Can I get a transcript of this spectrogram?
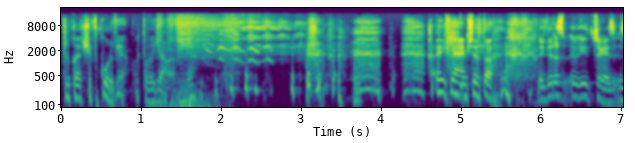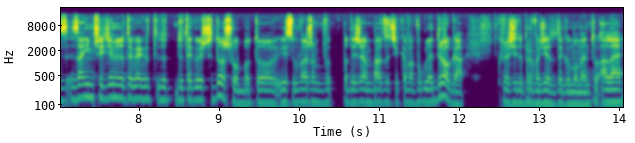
Tylko jak się w kurwie, odpowiedziałem, nie? Śmiałem się z to. No i teraz, y, czekaj, zanim przejdziemy do tego, jak do, do, tego jeszcze doszło, bo to jest, uważam, podejrzewam, bardzo ciekawa w ogóle droga, która się doprowadziła do tego momentu, ale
